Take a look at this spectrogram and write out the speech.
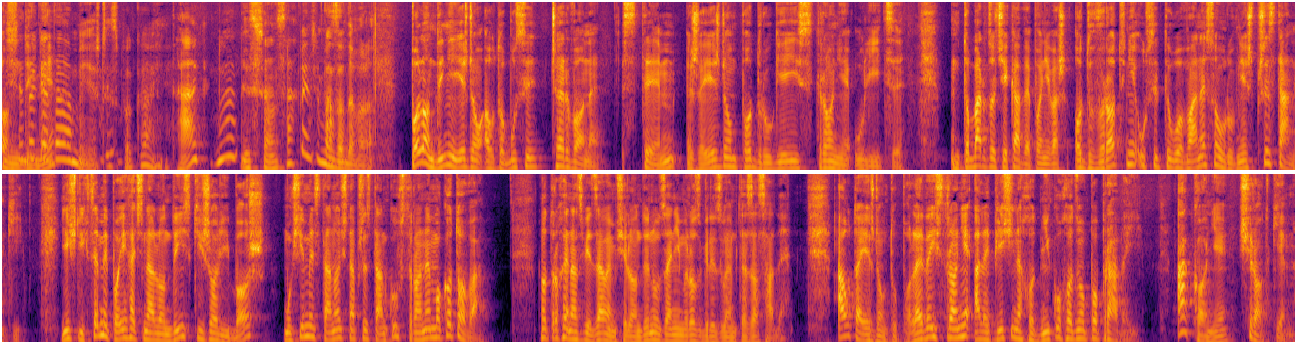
Po Się Londynie... dogadamy jeszcze, spokojnie. Tak? No, jest szansa? Będzie pan zadowolony. Po Londynie jeżdżą autobusy czerwone, z tym, że jeżdżą po drugiej stronie ulicy. To bardzo ciekawe, ponieważ odwrotnie usytuowane są również przystanki. Jeśli chcemy pojechać na londyński Żoliborz, musimy stanąć na przystanku w stronę Mokotowa. No trochę nazwiedzałem się Londynu, zanim rozgryzłem tę zasadę. Auta jeżdżą tu po lewej stronie, ale piesi na chodniku chodzą po prawej, a konie środkiem.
